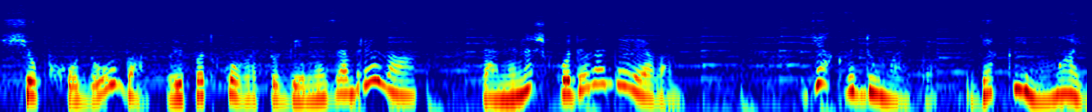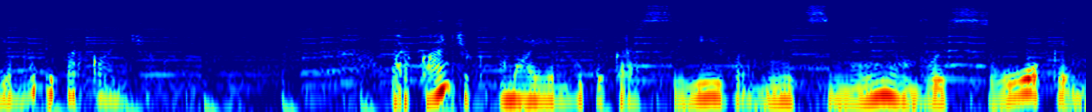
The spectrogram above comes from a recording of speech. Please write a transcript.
щоб худоба випадково туди не забрела та не нашкодила деревам. Як ви думаєте, яким має бути парканчик? Парканчик має бути красивим, міцним, високим.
